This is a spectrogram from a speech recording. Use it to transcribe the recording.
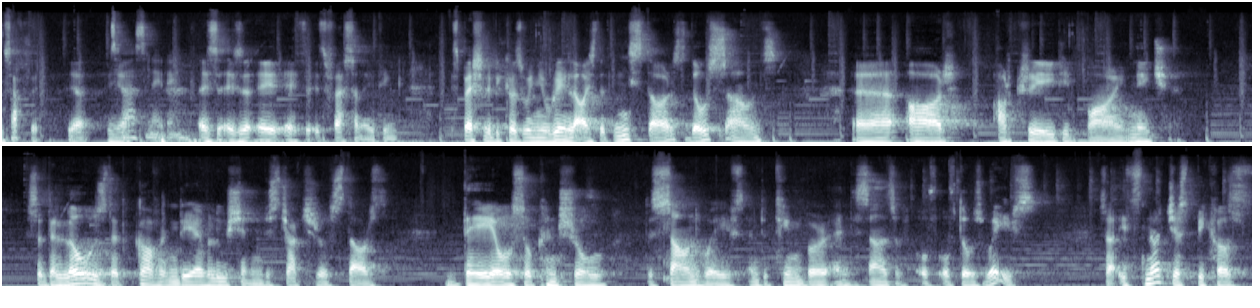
Exactly. Yeah. It's yeah. fascinating. It's, it's, it, it's fascinating, especially because when you realize that in stars, those sounds uh, are, are created by nature. So the laws that govern the evolution and the structure of stars, they also control the sound waves and the timbre and the sounds of, of, of those waves. So it's not just because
